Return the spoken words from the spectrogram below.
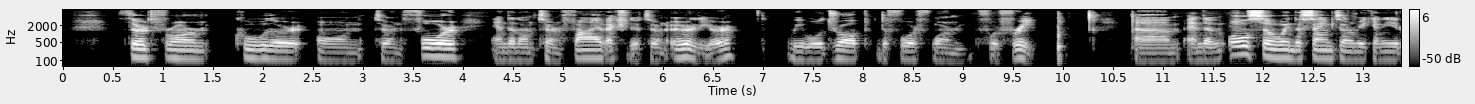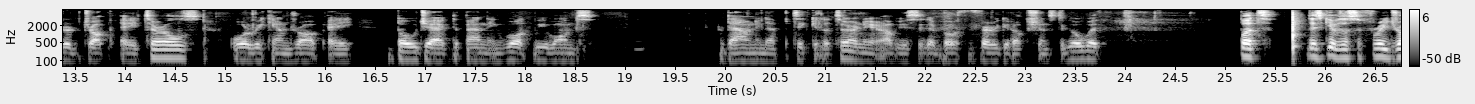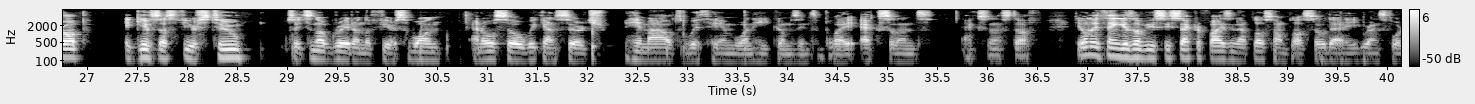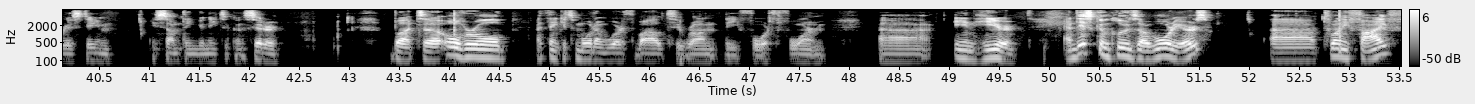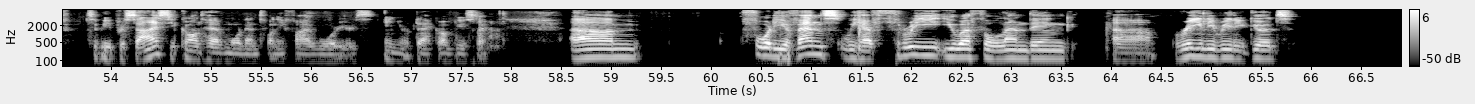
third form cooler on turn 4 and then on turn 5, actually a turn earlier, we will drop the fourth form for free. Um, and then also in the same turn we can either drop a Turles or we can drop a Bojack depending what we want down in that particular turn here. Obviously, they're both very good options to go with. But this gives us a free drop. It gives us Fierce 2, so it's an upgrade on the Fierce 1. And also, we can search him out with him when he comes into play. Excellent, excellent stuff. The only thing is obviously sacrificing that plus 1 plus so that he grants for his team is something you need to consider. But uh, overall, I think it's more than worthwhile to run the fourth form uh, in here. And this concludes our warriors. Uh, 25 to be precise. You can't have more than 25 warriors in your deck, obviously. Um, for the events, we have three UFO landing. Uh, really, really good.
